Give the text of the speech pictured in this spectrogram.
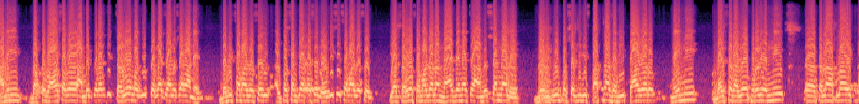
आणि डॉक्टर बाबासाहेब आंबेडकरांची चळवळ मजबूत करण्याच्या अनुषंगाने दलित समाज असेल अल्पसंख्याक असेल ओबीसी समाज असेल या सर्व समाजाला न्याय देण्याच्या अनुषंगाने जो रिपब्लिक पक्षाची जी स्थापना झाली त्यावर नेहमी बॅरिस्टर राजाराव कोराडे यांनी त्याला आपला एक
